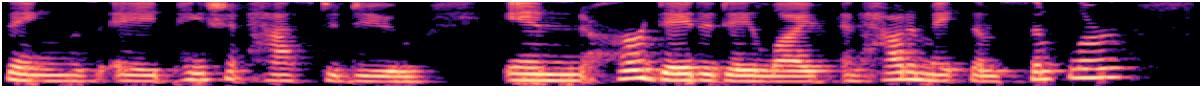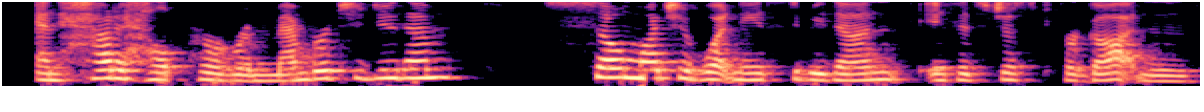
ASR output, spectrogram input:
things a patient has to do in her day to day life and how to make them simpler and how to help her remember to do them. So much of what needs to be done, if it's just forgotten,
